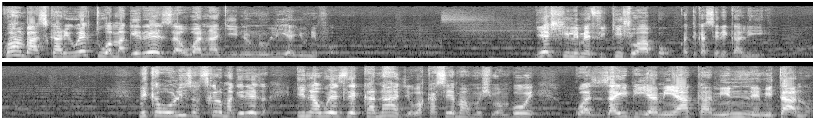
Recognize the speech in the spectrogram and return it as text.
kwamba askari wetu wa magereza wanajinunulia uniform. Jeshi limefikishwa hapo katika serikali hii. Nikawauliza askari wa magereza, inawezekanaje? Wakasema, Mheshimiwa Mbowe, kwa zaidi ya miaka minne mitano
